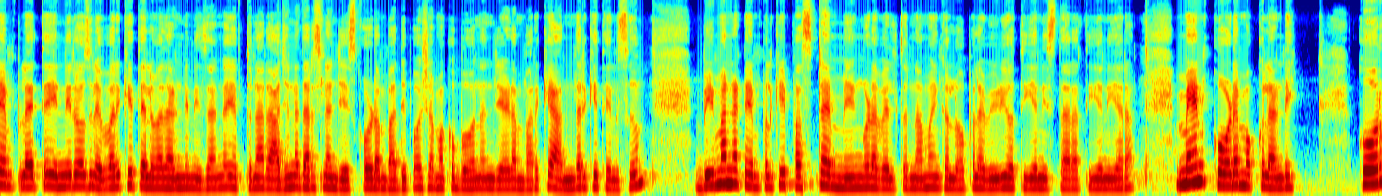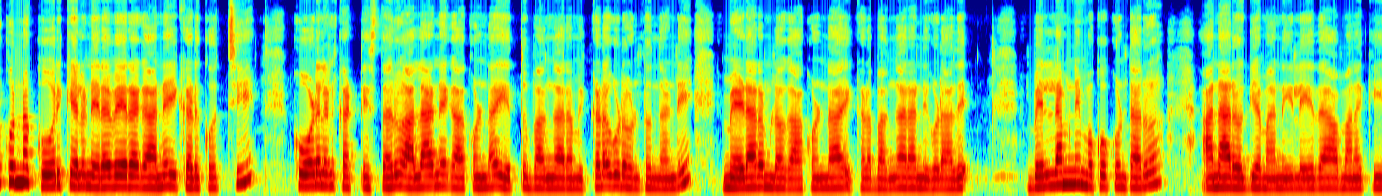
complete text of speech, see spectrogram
టెంపుల్ అయితే ఇన్ని రోజులు ఎవరికీ తెలియదండి. నిజంగా చెప్తున్నా రాజన్న దర్శనం చేసుకోవడం బద్దిపోషమ్మకు బోనం చేయడం వరకే అందరికీ తెలుసు. భీమన్న టెంపుల్కి ఫస్ట్ టైం మేము కూడా వెళ్తున్నాము. ఇంకా లోపల వీడియో తీయనిస్తారా తీయనియరా? మెయిన్ కోడె మొక్కులండి. కోరుకున్న కోరికలు నెరవేరగానే ఇక్కడికి వచ్చి కోడలను కట్టిస్తారు. అలానే కాకుండా ఎత్తు బంగారం ఇక్కడ కూడా ఉంటుందండి. మేడారంలో కాకుండా ఇక్కడ బంగారాన్ని కూడా అదే బెల్లంని మొక్కుకుంటారు. అనారోగ్యం అని లేదా మనకి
